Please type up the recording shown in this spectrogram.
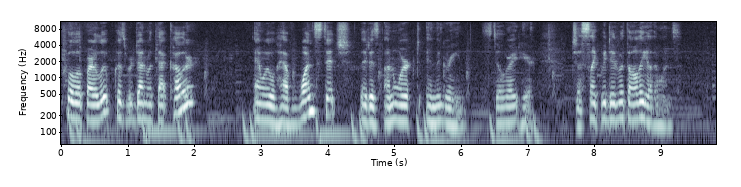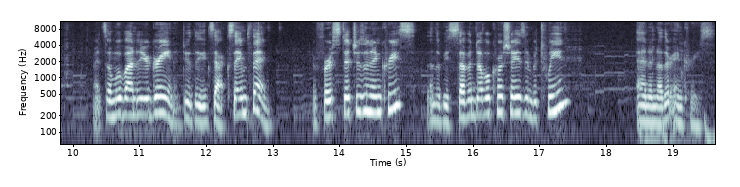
Pull up our loop because we're done with that color. And we will have one stitch that is unworked in the green, still right here, just like we did with all the other ones. All right, so move on to your green. Do the exact same thing. Your first stitch is an increase, then there'll be seven double crochets in between, and another increase.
